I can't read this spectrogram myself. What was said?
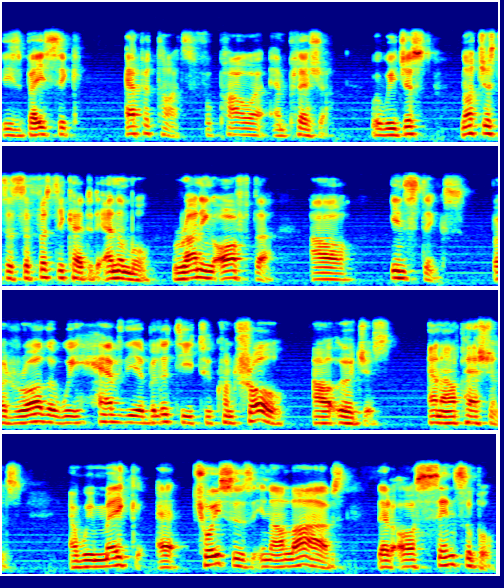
these basic appetites for power and pleasure, where we just not just a sophisticated animal running after our instincts, but rather we have the ability to control our urges and our passions. And we make uh, choices in our lives that are sensible,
